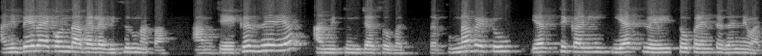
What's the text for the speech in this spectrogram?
आणि बेल आयकॉन दाबायला विसरू नका. आमचे एकच धैर्य आम्ही तुमच्यासोबत तर पुन्हा भेटू याच ठिकाणी याच वेळी. तोपर्यंत धन्यवाद.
